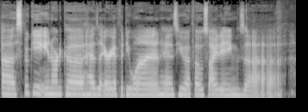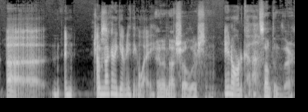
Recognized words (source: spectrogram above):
Uh, Spooky Antarctica has a Area 51, has UFO sightings. Uh, uh, and I'm not going to give anything away. In a nutshell, there's some Antarctica. something's there.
